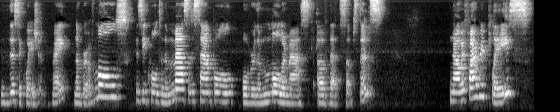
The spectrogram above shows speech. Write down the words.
this equation, right? Number of moles is equal to the mass of the sample over the molar mass of that substance. Now, if I replace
